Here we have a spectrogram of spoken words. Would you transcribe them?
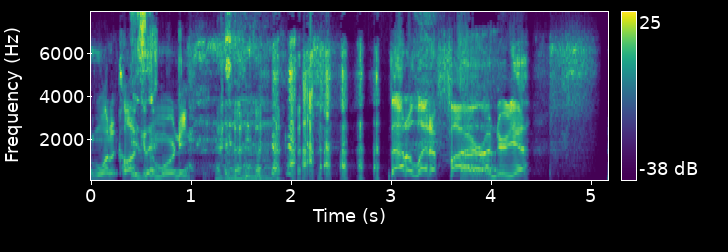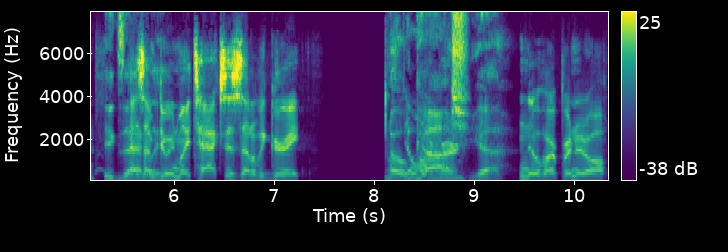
one o'clock Is in the morning. That'll let a fire Uh, under you Exactly. as I'm doing my taxes. That'll be great. oh No gosh, heartburn. yeah. No heartburn at all.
